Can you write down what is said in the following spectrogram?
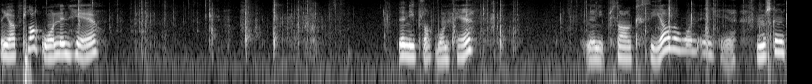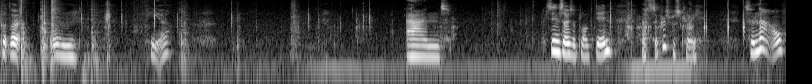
Then you plug one in here. Then you plug one here. And then you plug the other one in here. I'm just going to put that on here. And since those are plugged in, that's the Christmas tree. So now,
